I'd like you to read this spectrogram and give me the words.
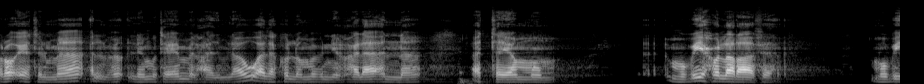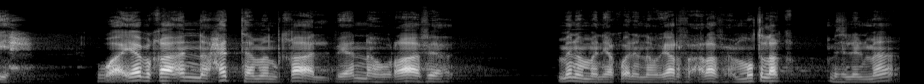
رؤية الماء للمتيمم العادم له. هذا كله مبني على أن التيمم مبيح ولا رافع؟ مبيح. ويبقى أن حتى من قال بأنه رافع منهم من يقول أنه يرفع رفع مطلق مثل الماء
